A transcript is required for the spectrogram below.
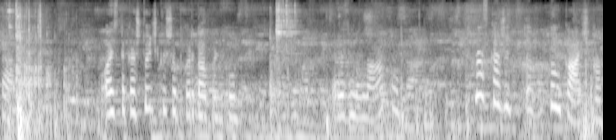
Так. Ось така штучка, щоб картопельку розминати. Нас кажуть толкачка.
